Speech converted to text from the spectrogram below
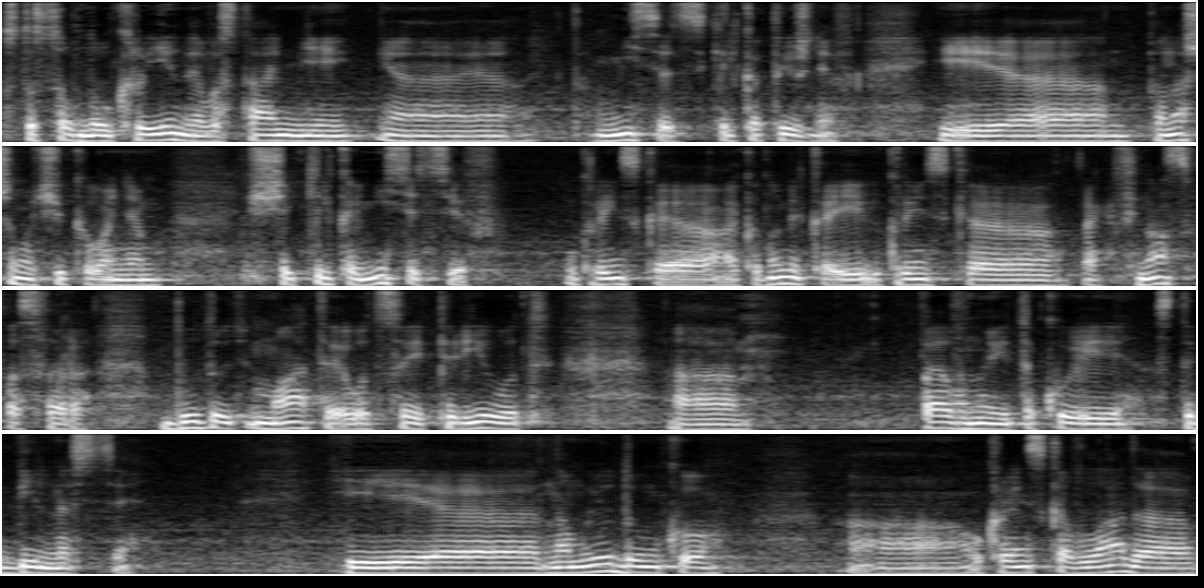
стосовно України в останній е, там, місяць, кілька тижнів. І е, по нашим очікуванням, ще кілька місяців українська економіка і українська так, фінансова сфера будуть мати оцей період певної такої стабільності. І, е, на мою думку, українська влада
